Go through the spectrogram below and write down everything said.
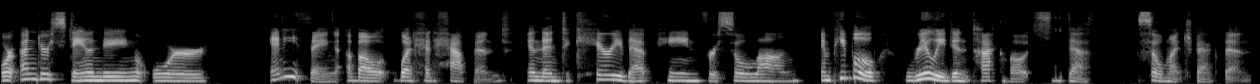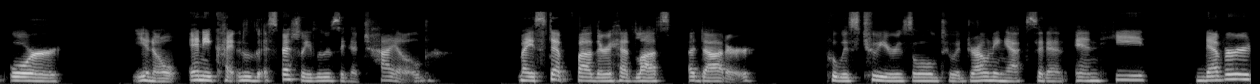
or understanding or anything about what had happened and then to carry that pain for so long. And people really didn't talk about death so much back then or, you know, any kind, especially losing a child. My stepfather had lost a daughter who was two years old to a drowning accident and he never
